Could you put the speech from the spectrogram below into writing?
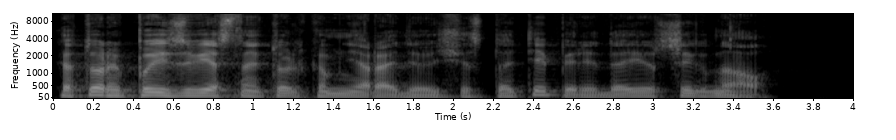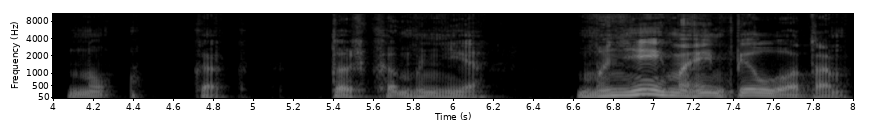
который по известной только мне радиочастоте передает сигнал. Ну, как? Только мне. Мне и моим пилотам.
